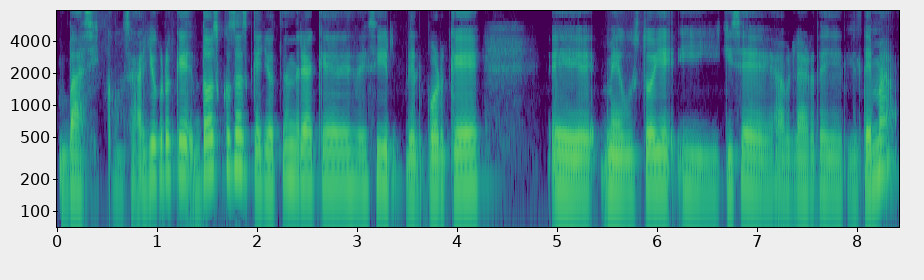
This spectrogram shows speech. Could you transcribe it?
básico. O sea, yo creo que dos cosas que yo tendría que decir del por qué eh, me gustó y, quise hablar del tema.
